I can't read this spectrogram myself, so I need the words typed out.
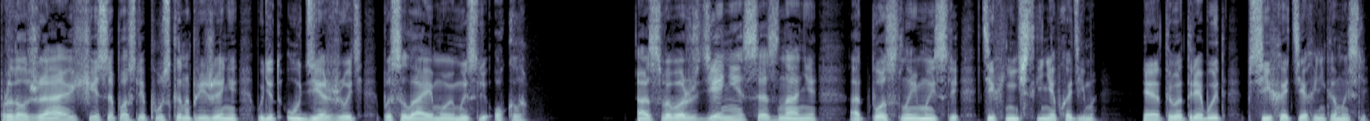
продолжающееся после пуска напряжение будет удерживать посылаемую мысль около. Освобождение сознания от посланной мысли технически необходимо. Этого требует психотехника мысли.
